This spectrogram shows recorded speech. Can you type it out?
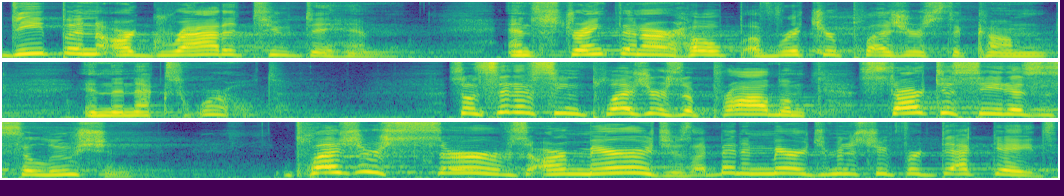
deepen our gratitude to Him, and strengthen our hope of richer pleasures to come in the next world. So instead of seeing pleasure as a problem, start to see it as a solution. Pleasure serves our marriages. I've been in marriage ministry for decades,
